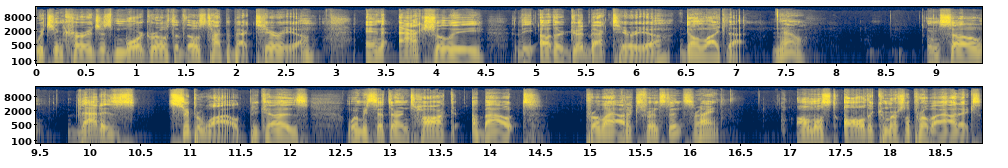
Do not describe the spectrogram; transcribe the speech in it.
which encourages more growth of those type of bacteria. And actually, the other good bacteria don't like that. No. And so that is super wild because when we sit there and talk about probiotics, for instance, Right. almost all the commercial probiotics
